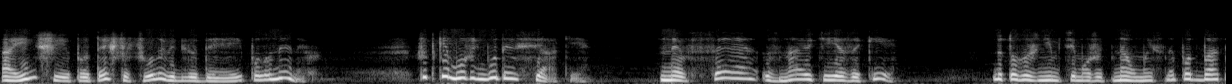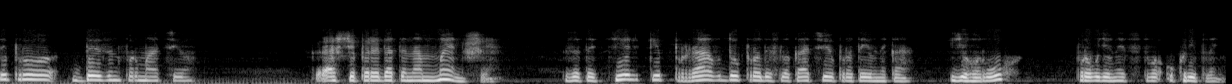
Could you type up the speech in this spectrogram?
а інші про те, що чули від людей полонених. Чутки можуть бути всякі. Не все знають і язики. До того ж німці можуть навмисне подбати про дезінформацію. Краще передати нам менше, зате тільки правду про дислокацію противника, його рух, про будівництво укріплень.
